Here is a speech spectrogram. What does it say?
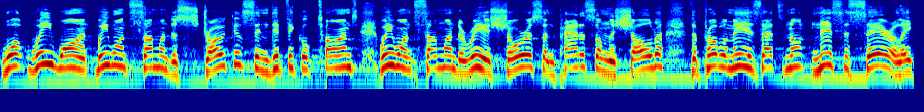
what we want, we want someone to stroke us in difficult times. We want someone to reassure us and pat us on the shoulder. The problem is that's not necessarily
